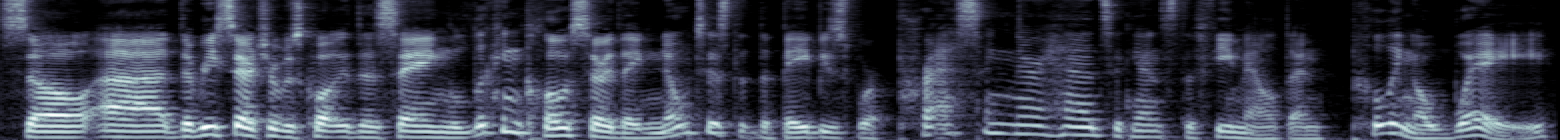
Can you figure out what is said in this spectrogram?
So uh, the researcher was quoted as saying, looking closer, they noticed that the babies were pressing their heads against the female, then pulling away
